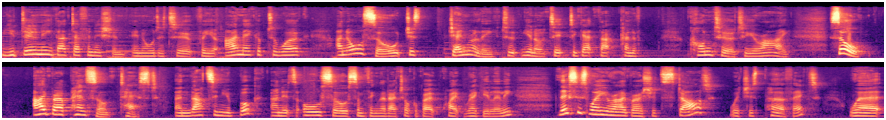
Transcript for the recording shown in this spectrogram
You do need that definition in order to for your eye makeup to work, and also just generally to you know to, to get that kind of contour to your eye. So, eyebrow pencil test, and that's in your book, and it's also something that I talk about quite regularly. This is where your eyebrow should start which is perfect, where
